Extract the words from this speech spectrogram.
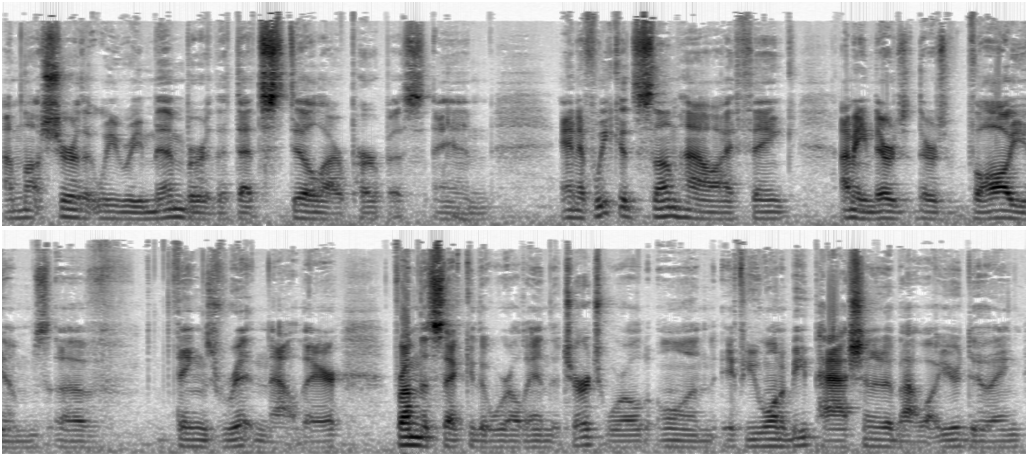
I'm not sure that we remember that that's still our purpose. And and if we could somehow, I think, I mean, there's there's volumes of things written out there from the secular world and the church world on if you want to be passionate about what you're doing,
